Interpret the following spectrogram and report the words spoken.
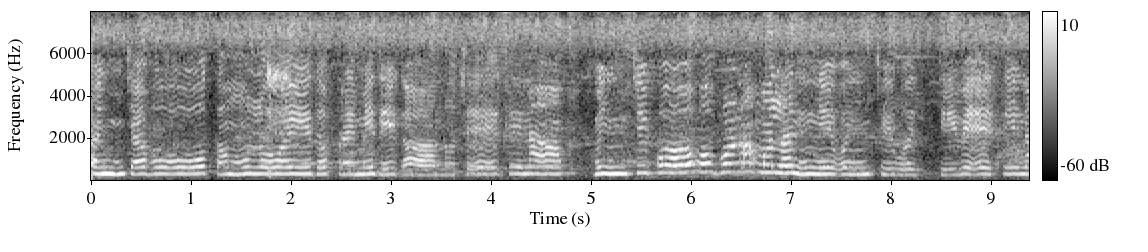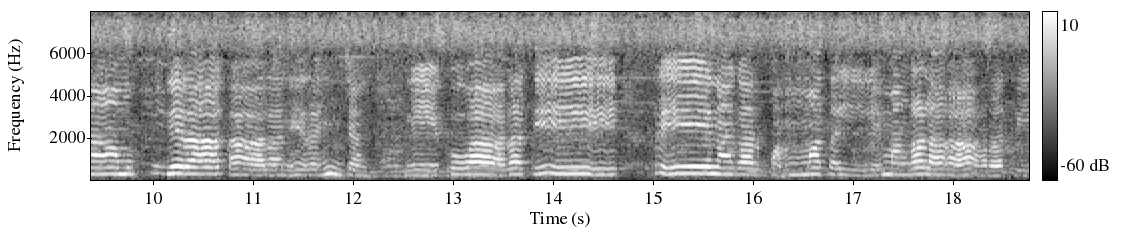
పంచభూతములు ఐదు ప్రమిదిగాను చేసిన మించిపోవు గుణములన్నీ ఉంచి వచ్చి వేసినాము. నిరాకార నిరంజన్ నీకు ఆరతి. శ్రీనగర్ పమ్మ తల్లి మంగళహారతి.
